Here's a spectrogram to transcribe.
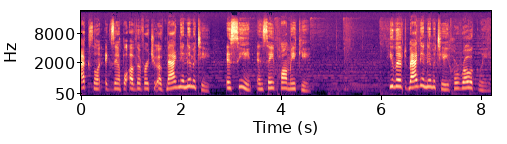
excellent example of the virtue of magnanimity, is seen in St. Paul Miki. He lived magnanimity heroically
